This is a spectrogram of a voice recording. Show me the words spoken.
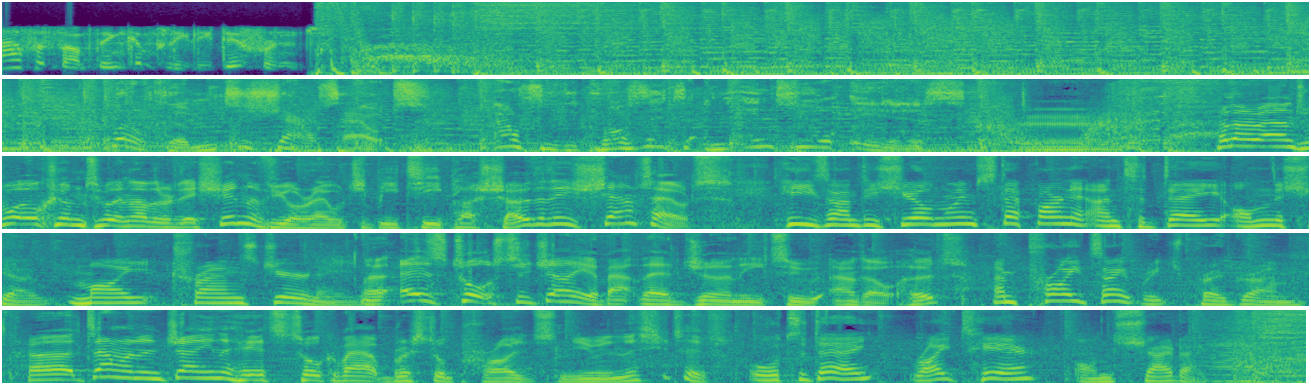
Now for something completely different. Welcome to Shout Out. Out of the closet and into your ears. Hello and welcome to another edition of your LGBT plus show that is Shout Out. He's Andy Shield and I'm Steph Barnett, and today on the show, my trans journey Uh, Ez talks to Jay about their journey to adulthood. and Pride's outreach programme. Uh, Darren and Jane are here to talk about Bristol Pride's new initiative. Or today, right here on Shout Out.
